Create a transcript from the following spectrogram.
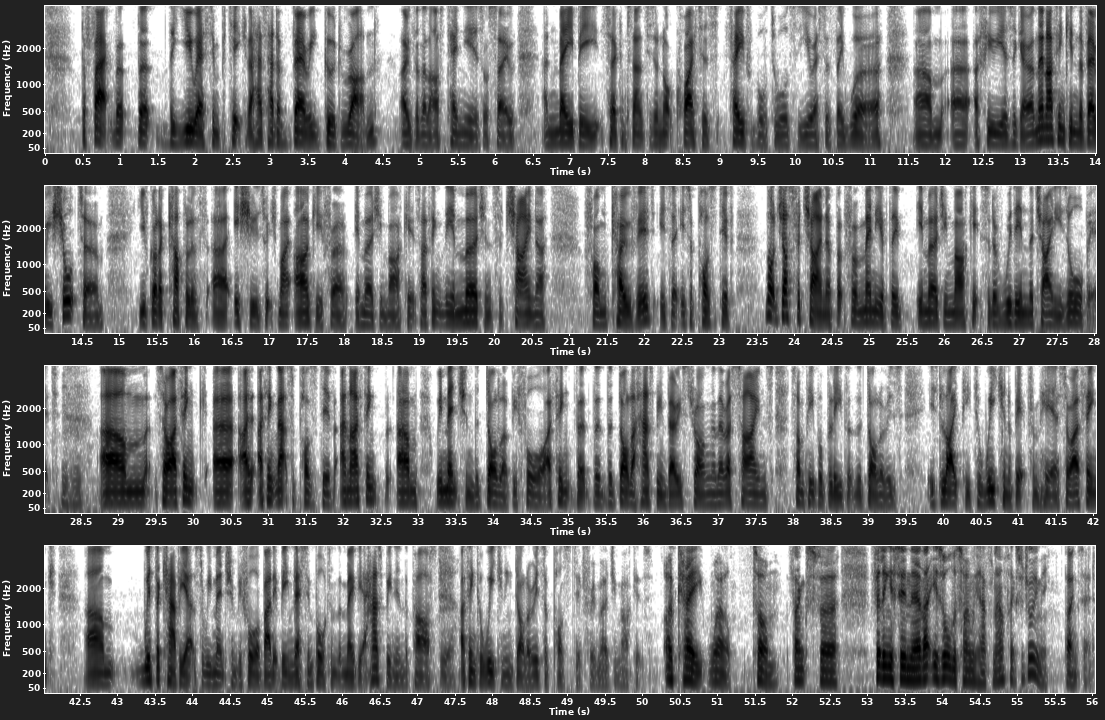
the fact that that the US in particular has had a very good run over the last 10 years or so, and maybe circumstances are not quite as favourable towards the US as they were um, uh, a few years ago. And then I think in the very short term, you've got a couple of uh, issues which might argue for emerging markets. I think the emergence of China from COVID is a, is a positive not just for China, but for many of the emerging markets sort of within the Chinese orbit. Mm-hmm. Um, so I think uh, I, I, think that's a positive, and I think um, we mentioned the dollar before. I think that the, the dollar has been very strong, and there are signs. Some people believe that the dollar is is likely to weaken a bit from here. So I think. Um, with the caveats that we mentioned before about it being less important than maybe it has been in the past, Yeah. I think a weakening dollar is a positive for emerging markets. Okay, well, Tom, thanks for filling us in there. That is all the time we have for now. Thanks for joining me. Thanks, Ed.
